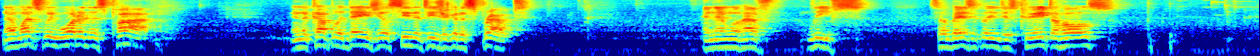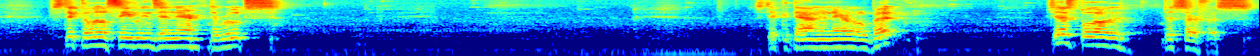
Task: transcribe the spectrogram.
Now once we water this pot, in a couple of days you'll see that these are going to sprout. And then we'll have leaves. So basically just create the holes, stick the little seedlings in there, the roots, Stick it down in there a little bit. Just below the, the surface.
